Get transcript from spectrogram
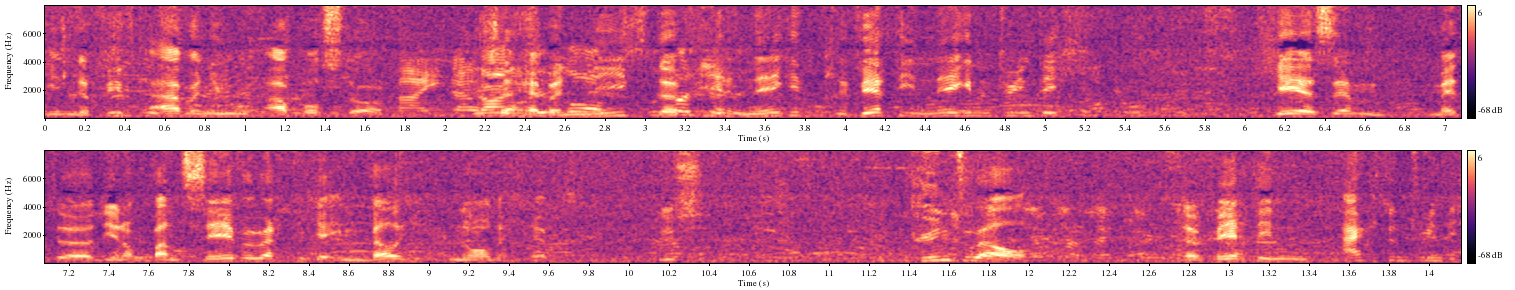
in de Fifth Avenue Apple Store. Ze hebben niet de 1429 GSM met, uh, die op band 7 werkt die je in België nodig hebt. Dus je kunt wel de 1428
